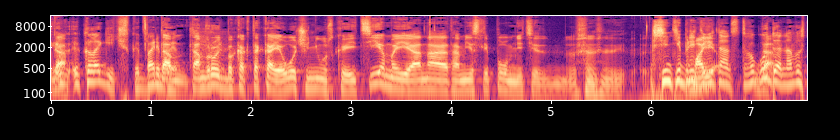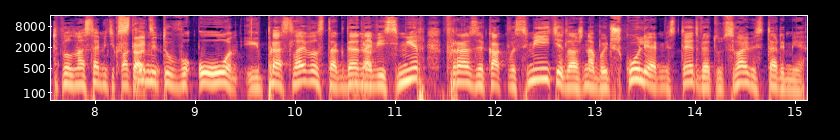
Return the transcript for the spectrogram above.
да. экологической борьбы. Там, там вроде бы как такая очень узкая тема, и она там, если помните... В сентябре 2019 Моя... года да. она выступила на саммите Кстати. по климату в ООН и прославилась тогда да. на весь мир фразы «Как вы смеете?» должна быть в школе, а вместо этого я тут с вами старыми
